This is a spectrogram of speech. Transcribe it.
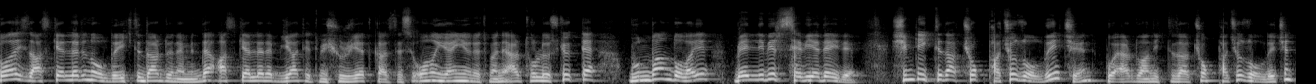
Dolayısıyla askerlerin olduğu iktidar döneminde askerlere biat etmiş Hürriyet gazetesi. Onun yayın yönetmeni Ertuğrul Özkök de bundan dolayı belli bir seviyedeydi. Şimdi iktidar çok paçoz olduğu için bu Erdoğan iktidar çok paçoz olduğu için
